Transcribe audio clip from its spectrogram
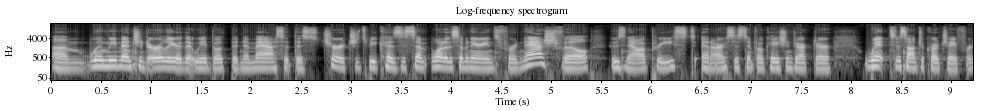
Um, when we mentioned earlier that we had both been to Mass at this church, it's because sem- one of the seminarians for Nashville, who's now a priest and our assistant vocation director, went to Santa Croce for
